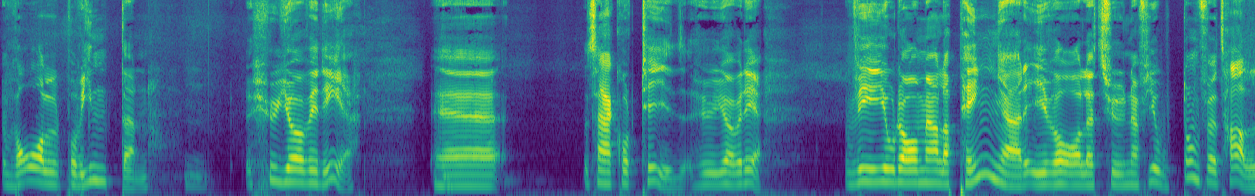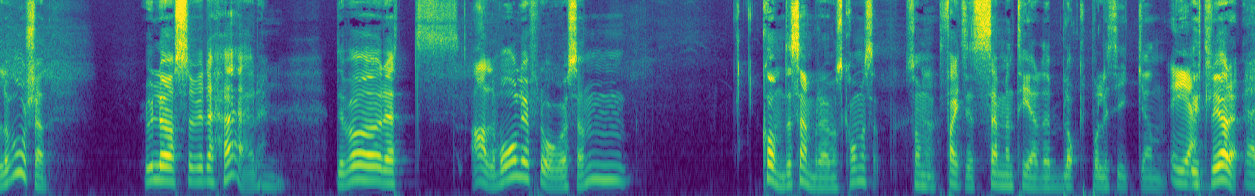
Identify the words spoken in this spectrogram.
val på vintern, Mm. hur gör vi det? Eh, så här kort tid, hur gör vi det? Vi gjorde av med alla pengar i valet 2014 för ett halvår sedan. Hur löser vi det här? Mm. Det var rätt allvarliga frågor. Sen kom decemberöverenskommelsen. Som Ja. faktiskt cementerade blockpolitiken Igen. ytterligare. Ja,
